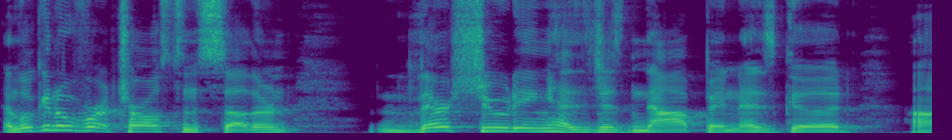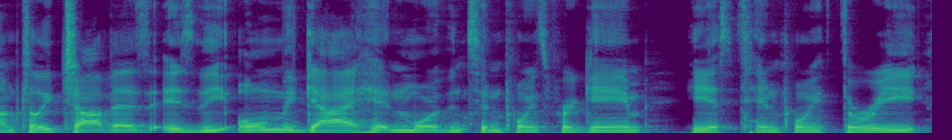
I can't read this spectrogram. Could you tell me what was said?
And looking over at Charleston Southern, their shooting has just not been as good. Um, Tahlik Chavez is the only guy hitting more than 10 points per game. He has 10.3.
